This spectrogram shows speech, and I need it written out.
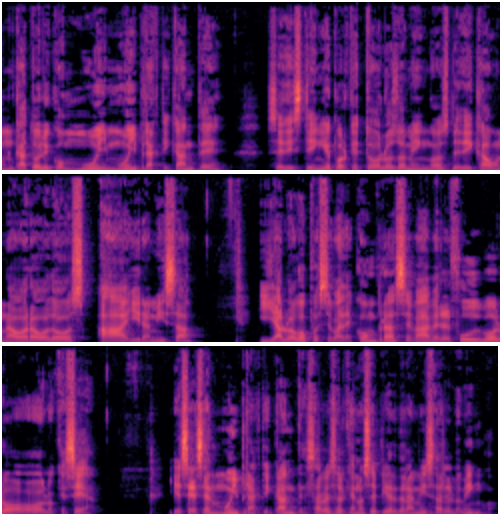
Un católico muy, muy practicante se distingue porque todos los domingos dedica una hora o dos a ir a misa y ya luego pues se va de compras, se va a ver el fútbol o lo que sea. Y ese es el muy practicante, ¿sabes? El que no se pierde la misa del domingo.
